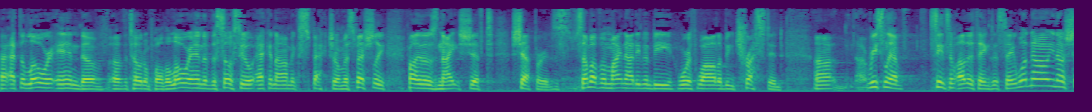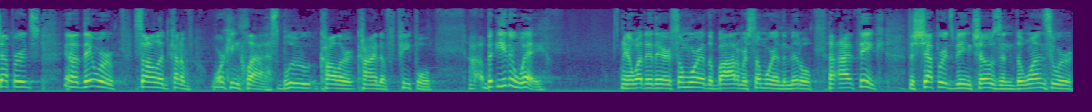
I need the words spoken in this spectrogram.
uh, at the lower end of, of the totem pole, the lower end of the socioeconomic spectrum, especially probably those night shift shepherds. Some of them might not even be worthwhile to be trusted. Uh, recently, I've seen some other things that say, well, no, you know, shepherds, you know, they were solid kind of working class, blue collar kind of people. Uh, but either way, you know, whether they're somewhere at the bottom or somewhere in the middle, I think the shepherds being chosen, the ones who are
